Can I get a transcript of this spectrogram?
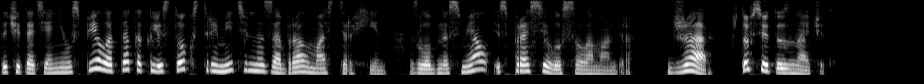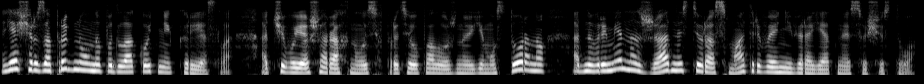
Дочитать я не успела, так как листок стремительно забрал мастер Хин, злобно смял и спросил у Саламандра. «Джар, что все это значит?» Ящер запрыгнул на подлокотник кресла, отчего я шарахнулась в противоположную ему сторону, одновременно с жадностью рассматривая невероятное существо.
